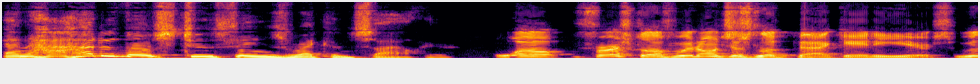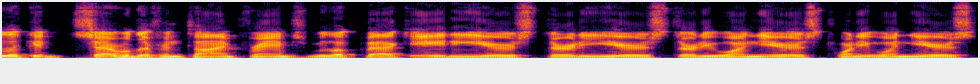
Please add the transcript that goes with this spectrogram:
and how, how do those two things reconcile here? Well, first off, we don't just look back 80 years. We look at several different time frames. We look back 80 years, 30 years, 31 years, 21 years.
